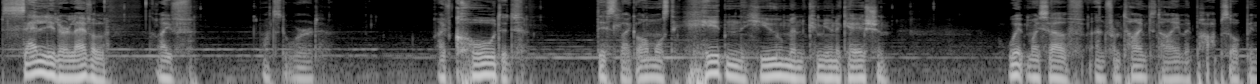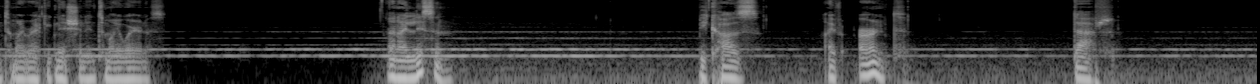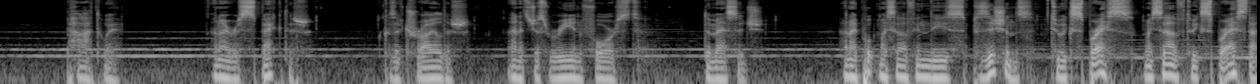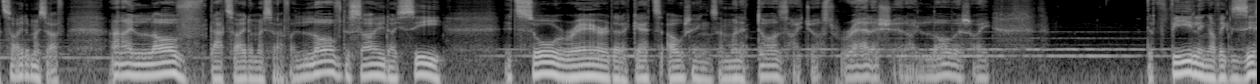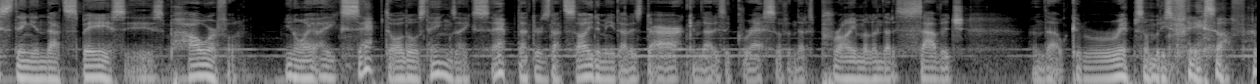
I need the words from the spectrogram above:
cellular level. I've, what's the word? I've coded this like almost hidden human communication with myself, and from time to time it pops up into my recognition, into my awareness. And I listen because I've earned that pathway and I respect it because I've trialed it and it's just reinforced the message. And I put myself in these positions to express myself, to express that side of myself. And I love that side of myself. I love the side I see. It's so rare that it gets outings, and when it does, I just relish it. I love it. I the feeling of existing in that space is powerful. You know, I, I, accept all those things. I accept that there's that side of me that is dark and that is aggressive and that is primal and that is savage and that could rip somebody's face off.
